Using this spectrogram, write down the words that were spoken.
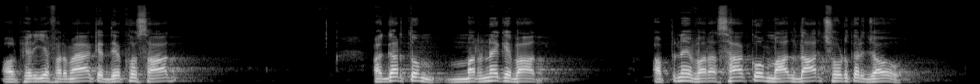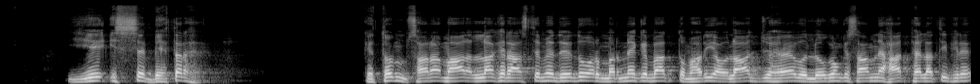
اور پھر یہ فرمایا کہ دیکھو سعد، اگر تم مرنے کے بعد اپنے ورثا کو مالدار چھوڑ کر جاؤ، یہ اس سے بہتر ہے کہ تم سارا مال اللہ کے راستے میں دے دو اور مرنے کے بعد تمہاری اولاد جو ہے وہ لوگوں کے سامنے ہاتھ پھیلاتی پھرے۔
